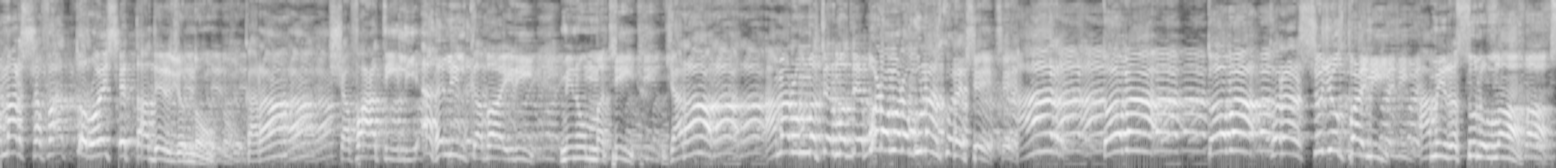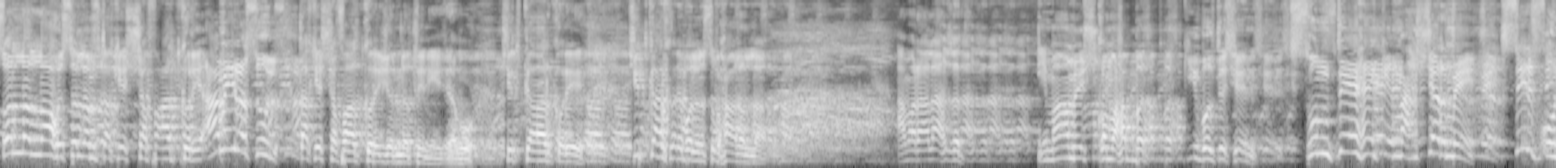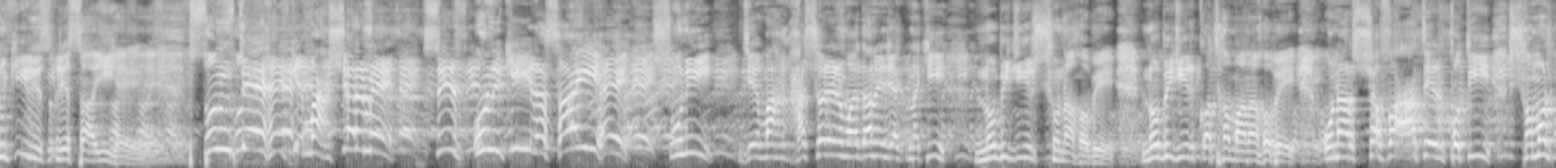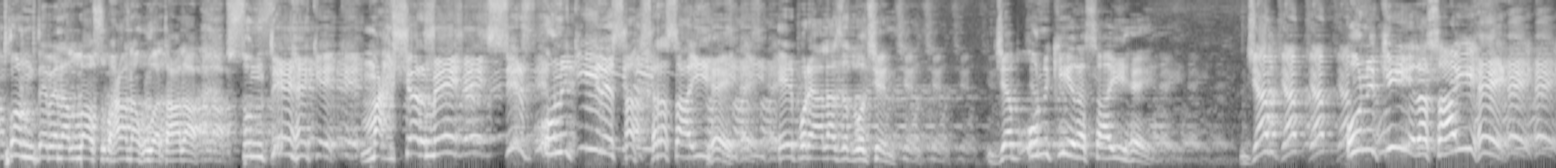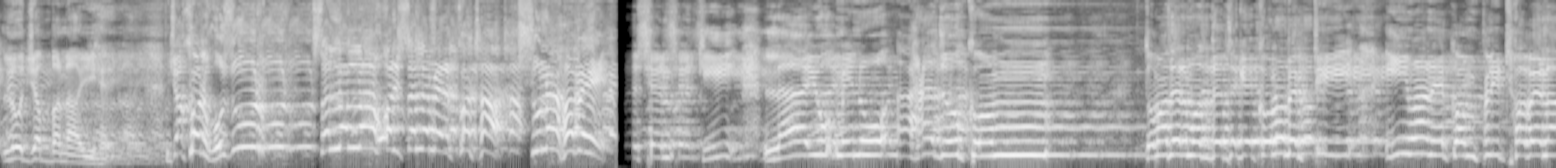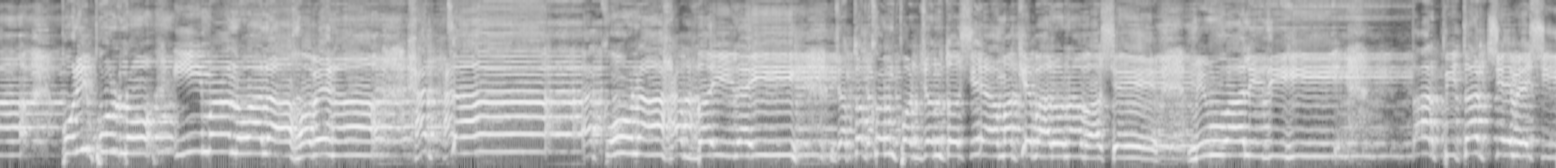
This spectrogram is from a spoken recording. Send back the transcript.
আমার শাফাত তো রয়েছে তাদের জন্য। কারা? লি আহলিল কাবাইরি মিন উম্মতি। যারা আমার উম্মতের মধ্যে বড় বড় গুনাহ করেছে। আর সুযোগ পাইনি আমি রাসূলুল্লাহ সাল্লাল্লাহু আলাইহি সাল্লাম তাকে শাফাআত করে আমি রাসূল তাকে শাফাআত করে জান্নাতে নিয়ে যাব চিৎকার করে চিৎকার করে বলেন সুবহানাল্লাহ আমার আলা হজরত इमाम इश्क मोहब्बत की बोलते हैं सुनते हैं कि महशर में सिर्फ उनकी रसाई है सुनते हैं कि महशर में सिर्फ उनकी रसाई है শুনি যে মাহ- হাসরের ময়দানে যাক নাকি নবীজির শোনা হবে নবীজির কথা মানা হবে ওনার শাফাআতের প্রতি সমর্থন দেবেন আল্লাহ সুবহানাহু ওয়া তাআলা सुनते हैं कि महशर में सिर्फ उनकी रसा- रसाई है এরপরে আলা হযরত বলছেন जब उनकी रसाई है जब উনকি রসাই হে লো জব বানাই হে যখন হুজুর সাল্লাল্লাহু আলাইহি সাল্লামের কথা শোনা হবে কি লা ইউমিনু আহাদুকুম তোমাদের মধ্যে থেকে কোনো ব্যক্তি ইমানে কমপ্লিট হবে না পরিপূর্ণ ইমানওয়ালা হবে না। যতক্ষণ পর্যন্ত সে আমাকে ভালো না বাসে মিওয়ালিদিহি তার পিতার চেয়ে বেশি।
